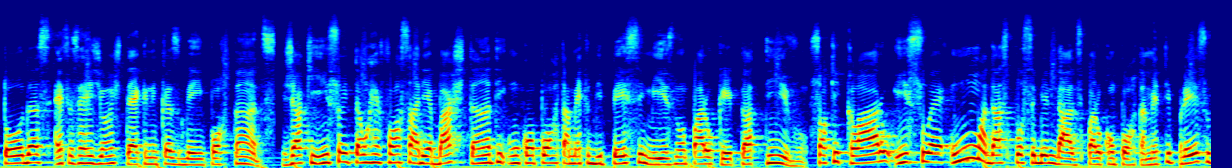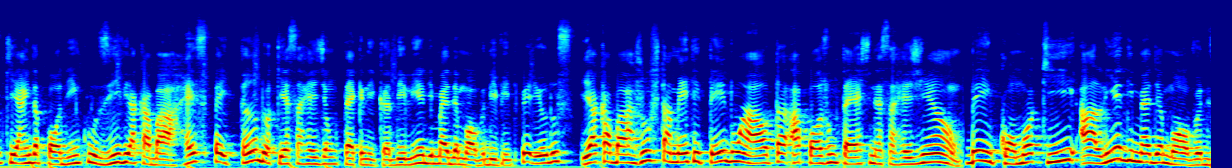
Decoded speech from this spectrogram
todas essas regiões técnicas bem importantes, já que isso então reforçaria bastante um comportamento de pessimismo para o criptoativo. Só que claro, isso é uma das possibilidades para o comportamento de preço que ainda pode inclusive acabar respeitando aqui essa região técnica de linha de média móvel de 20 períodos e acabar justamente tendo uma alta após um teste nessa região. Bem como aqui a linha de média móvel de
